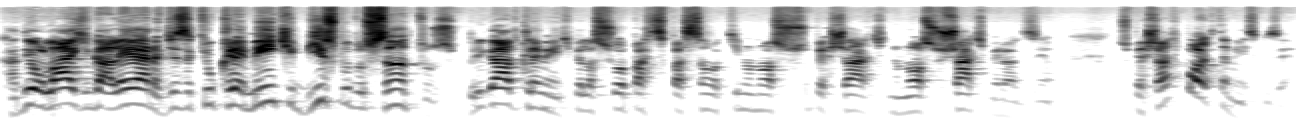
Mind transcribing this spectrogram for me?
Cadê o like, galera? Diz aqui o Clemente Bispo dos Santos. Obrigado, Clemente, pela sua participação aqui no nosso superchat, no nosso chat, melhor dizendo. Superchat pode também, se quiser.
